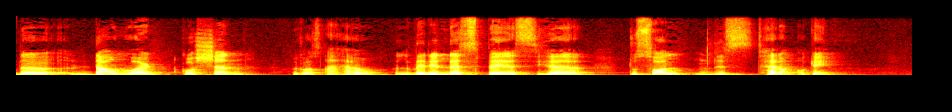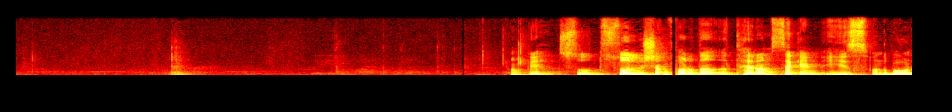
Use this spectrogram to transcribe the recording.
the downward question because I have very less space here to solve this theorem okay? Okay so the solution for the theorem second is on the board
